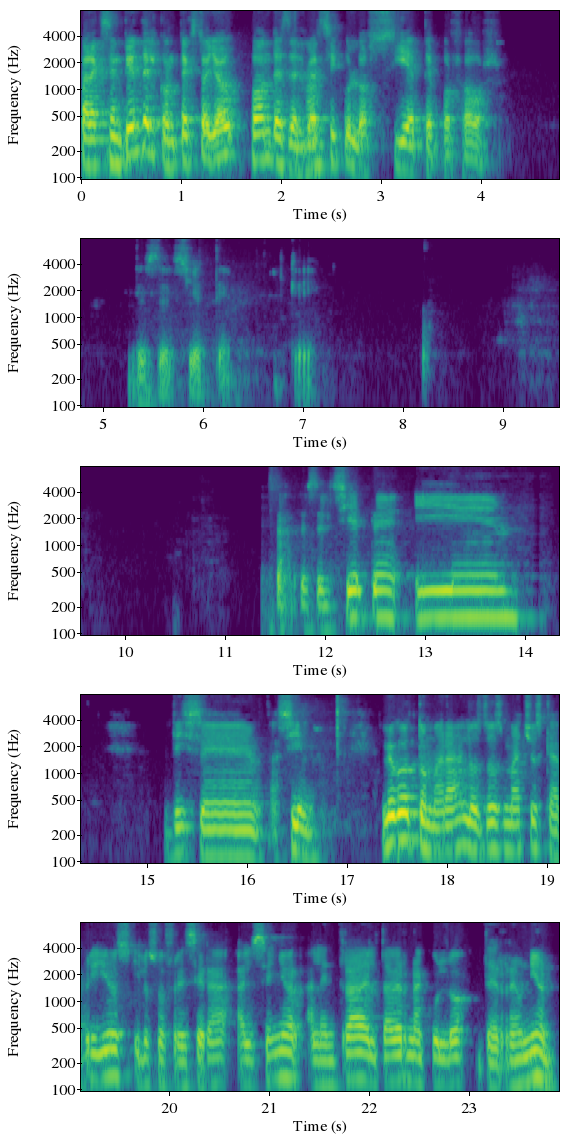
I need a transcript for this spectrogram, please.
Para que se entienda el contexto, yo pon desde el versículo 7, por favor. Desde el 7. Ok. Está, desde el 7 y Dice así, luego tomará los dos machos cabríos y los ofrecerá al Señor a la entrada del tabernáculo de reunión.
